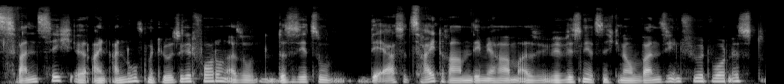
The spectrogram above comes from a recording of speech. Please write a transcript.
20 äh, ein Anruf mit Lösegeldforderung. Also das ist jetzt so der erste Zeitrahmen, den wir haben. Also wir wissen jetzt nicht genau, wann sie entführt worden ist.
